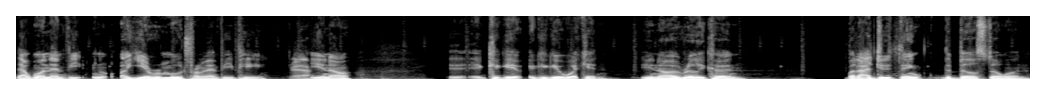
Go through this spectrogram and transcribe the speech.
that won MVP a year removed from MVP. yeah You know, it, it could get it could get wicked. You know, it really could. But I do think the Bills still win.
